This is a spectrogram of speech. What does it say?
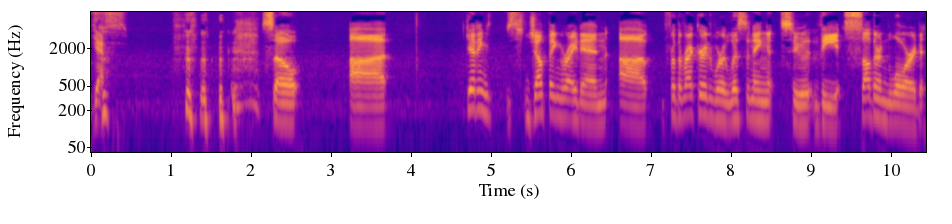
Yes. So, uh, getting jumping right in. Uh, for the record, we're listening to the Southern Lord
